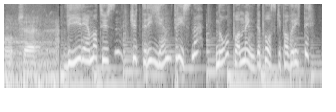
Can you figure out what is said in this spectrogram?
But uh, Vi i Rema 1000 kutter igjen prisene, nå på en mengde påskefavoritter.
